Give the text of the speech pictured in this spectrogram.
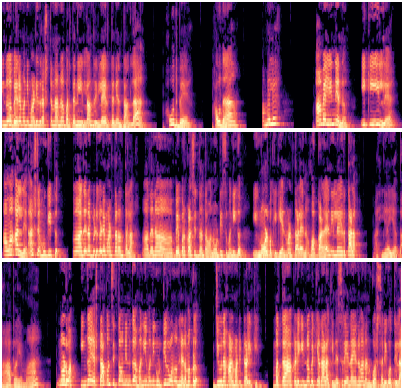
ಇನ್ನು ಬೇರೆ ಮನೆ ಮಾಡಿದ್ರೆ ಅಷ್ಟು ನಾನು ಬರ್ತೇನೆ ಇಲ್ಲ ಅಂದ್ರೆ ಇಲ್ಲೇ ಇರ್ತೇನೆ ಅಂತ ಅಂದ್ಲ? ಹೌದು ಹೌದಾ? ಆಮೇಲೆ? ಆಮೇಲೆ ಇನ್ನೇನು? ಈಕಿ ಇಲ್ಲೇ, ಅವ ಅಲ್ಲೇ, ಅಷ್ಟೇ ಮುಗೀತು. ಅದನ್ನ ಬಿಡುಗಡೆ ಮಾಡ್ತಾರಂತಲ್ಲ, ಅದನ್ನ ಪೇಪರ್ ಕಳ್ಸಿದ್ನಂತವ ನೋಟಿಸ್ ಮನೀಗ. ಈಗ ನೋಡ್ಬೇಕು, ಈಗ ಏನ್ ಮಾಡ್ತಾಳೆ ಹೊಕ್ಕಾಳೆ ನಿಲ್ಲೇ ಇರ್ತಾಳ. ಅಯ್ಯಯ್ಯ, ಪಾಪ ಅಯ್ಯಮ್ಮ ನೋಡ್ವಾ, ಹಿಂಗ ಎಷ್ಟಾಕೊಂಡ್ ಸಿಗ್ತಾವ ನಿನ್ಗ? ಮನಿ ಮನಿ ಹುಡುಕಿದ್ರು ಒಂದೊಂದು ಹೆಣ್ಮಕ್ಳು. ಜೀವನ ಹಾಳು ಮಾಡಿಟ್ಟಾಳಿಕಿ. ಮತ್ತೆ ಆ ಕಡೆಗೆ ಇನ್ನೊಬ್ಬಕ್ಕೆ ಅದಾಳ. ಆಕಿನ ಹೆಸರು ಏನೋ ಏನವ ನನಗೂ ಸರಿ ಗೊತ್ತಿಲ್ಲ.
